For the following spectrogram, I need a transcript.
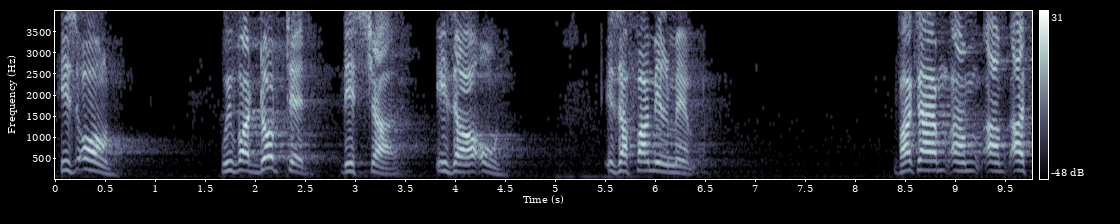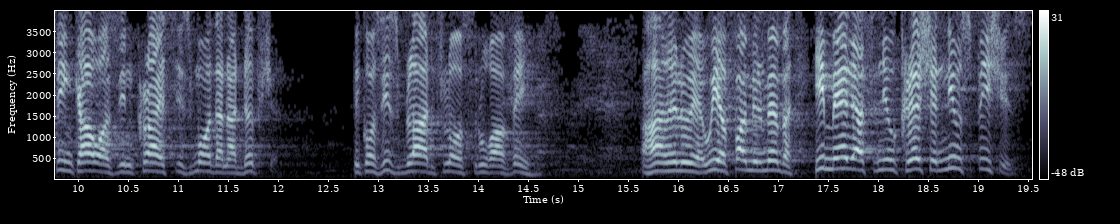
His own. We've adopted this child. He's our own. He's a family member. In fact, I'm, I'm, I'm, i think ours in Christ is more than adoption because His blood flows through our veins. Hallelujah. We are family members. He made us new creation, new species.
